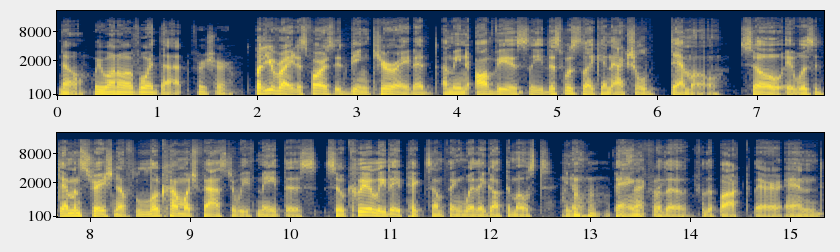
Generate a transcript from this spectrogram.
no, we want to avoid that for sure. But you're right. As far as it being curated, I mean, obviously, this was like an actual demo. So it was a demonstration of look how much faster we've made this. So clearly, they picked something where they got the most, you know, bang Exactly. for the for the buck there. And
